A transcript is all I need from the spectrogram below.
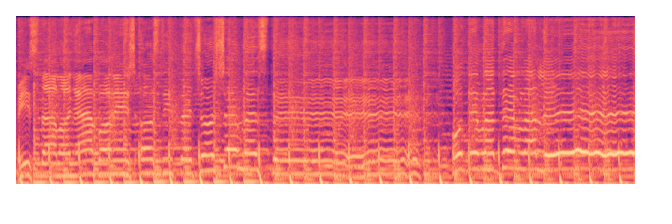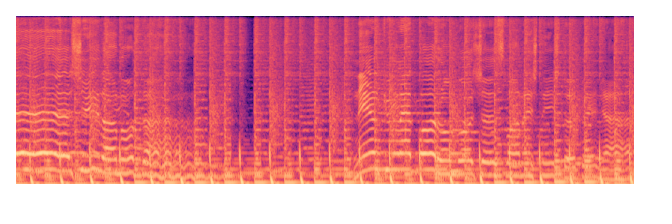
Bíztál a nyárban, és azt hitted, sosem lesz tél Ó, oh, devla, devla, lé, síranotál Nélküled borongos össz van, és nincs több pénjád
